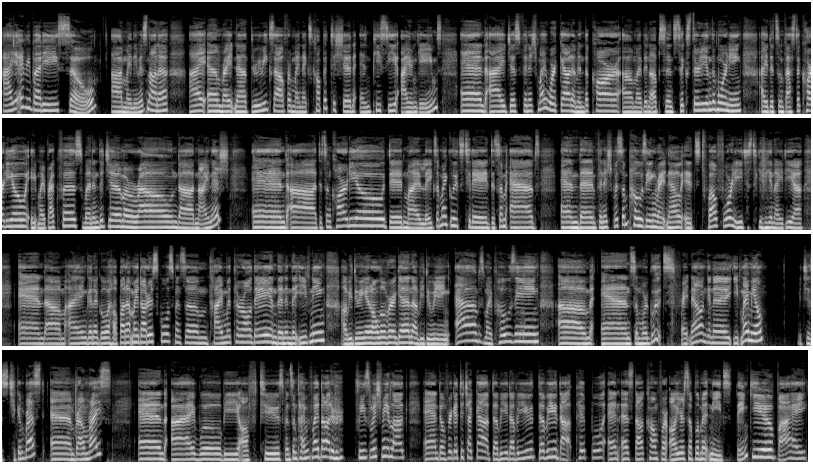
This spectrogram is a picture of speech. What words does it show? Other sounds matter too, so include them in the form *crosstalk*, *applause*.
Hi, everybody. So, uh, my name is Nana. I am right now three weeks out from my next competition, NPC Iron Games. And I just finished my workout. I'm in the car. Um, I've been up since 6.30 in the morning. I did some faster cardio, ate my breakfast, went in the gym around, uh, nine-ish and uh, did some cardio, did my legs and my glutes today, did some abs, and then finished with some posing. Right now it's 1240, just to *laughs* give you an idea. And um, I'm gonna go help out at my daughter's school, spend some time with her all day, and then in the evening I'll be doing it all over again. I'll be doing abs, my posing, um, and some more glutes. Right now I'm gonna eat my meal, which is chicken breast and brown rice and I will be off to spend some time with my daughter. *laughs* Please wish me luck and don't forget to check out www.pitbullns.com for all your supplement needs. Thank you. Bye.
